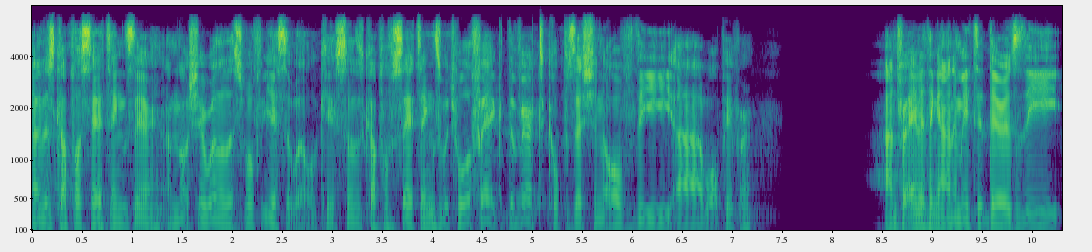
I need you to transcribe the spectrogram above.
Uh, there's a couple of settings there. I'm not sure whether this will. Yes, it will. Okay, so there's a couple of settings which will affect the vertical position of the uh, wallpaper. And for anything animated, there's the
